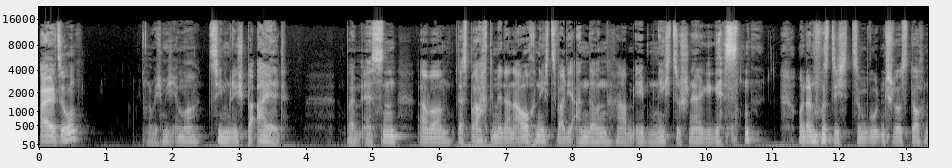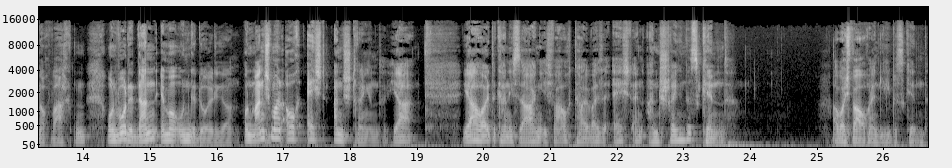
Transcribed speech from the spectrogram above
Also habe ich mich immer ziemlich beeilt beim Essen, aber das brachte mir dann auch nichts, weil die anderen haben eben nicht so schnell gegessen. Und dann musste ich zum guten Schluss doch noch warten und wurde dann immer ungeduldiger. Und manchmal auch echt anstrengend. Ja, ja, heute kann ich sagen, ich war auch teilweise echt ein anstrengendes Kind. Aber ich war auch ein liebes Kind.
